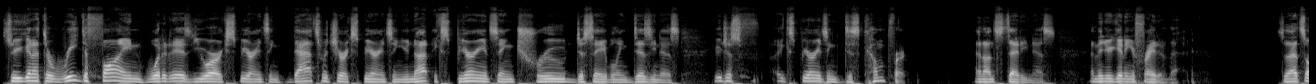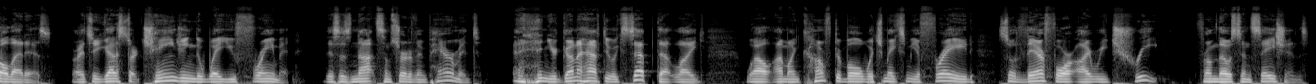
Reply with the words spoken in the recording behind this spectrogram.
So you're going to have to redefine what it is you are experiencing. That's what you're experiencing. You're not experiencing true disabling dizziness. You're just experiencing discomfort and unsteadiness. And then you're getting afraid of that. So that's all that is, right? So you got to start changing the way you frame it. This is not some sort of impairment. And you're going to have to accept that, like, well, I'm uncomfortable, which makes me afraid. So therefore, I retreat from those sensations.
